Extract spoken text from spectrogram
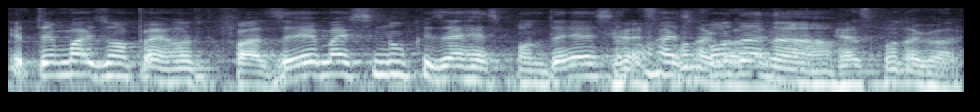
eu tenho mais uma pergunta para fazer, mas se não quiser responder, você não responda agora. não. Responda agora.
